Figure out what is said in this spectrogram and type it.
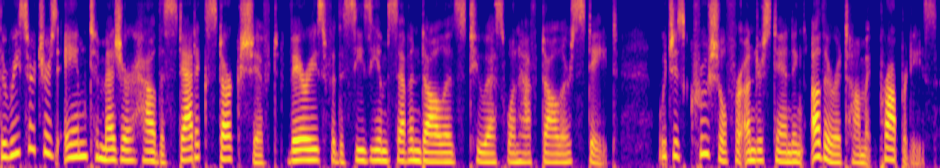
The researchers aim to measure how the static Stark shift varies for the cesium $7 2s 1 half dollar state which is crucial for understanding other atomic properties.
